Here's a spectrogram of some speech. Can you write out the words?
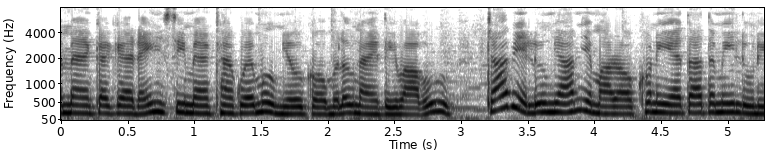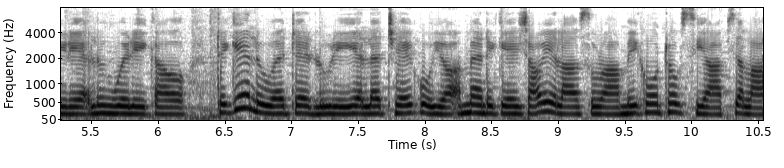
အမှန်ကကတဲ့စီမံခန့်ခွဲမှုမျိုးကိုမလုပ်နိုင်သေးပါဘူး။ဒါ့အပြင်လူများမြင်မှာတော့ခုနှစ်ရက်သားသမီးလူနေတဲ့အလူငွေတွေကတကယ်လိုအပ်တဲ့လူတွေရဲ့လက်ထဲကိုရောအမှန်တကယ်ရောက်ရလားဆိုတာမေးခွန်းထုတ်စရာဖြစ်လာ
